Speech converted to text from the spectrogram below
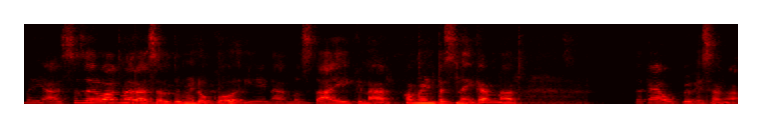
भाई असं जर वागणार असाल तुम्ही लोक येणार नुसतं ऐकणार कमेंटच नाही करणार. तर काय उपयोग आहे सांगा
